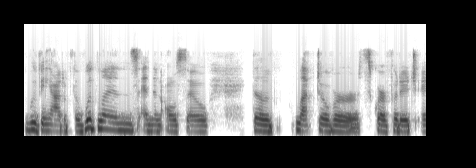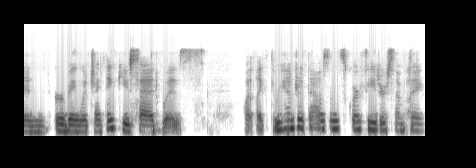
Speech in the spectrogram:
moving out of the woodlands and then also the leftover square footage in Irving, which I think you said was what, like 300,000 square feet or something.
